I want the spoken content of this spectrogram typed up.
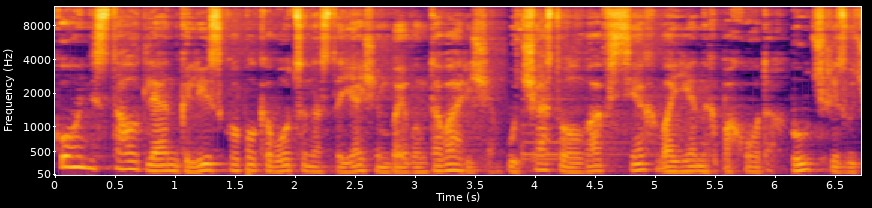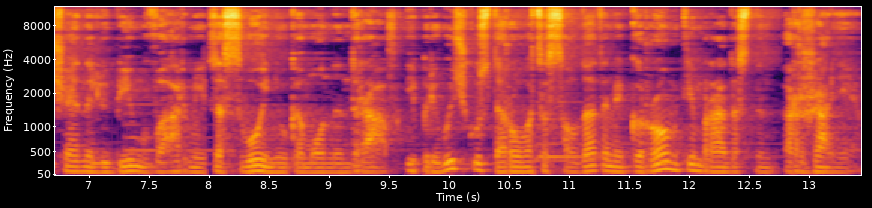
Конь стал для английского полководца настоящим боевым товарищем, участвовал во всех военных походах, был чрезвычайно любим в армии за свой неугомонный нрав и привычку здороваться с солдатами громким радостным ржанием.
